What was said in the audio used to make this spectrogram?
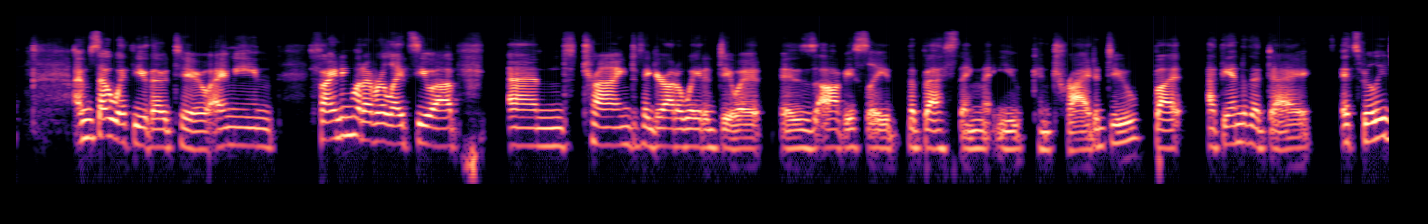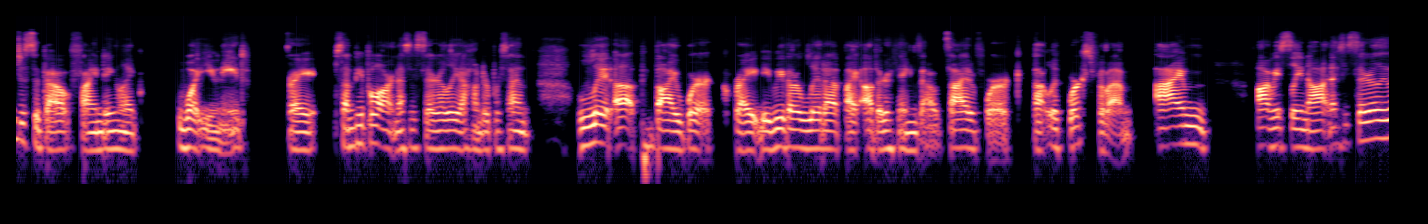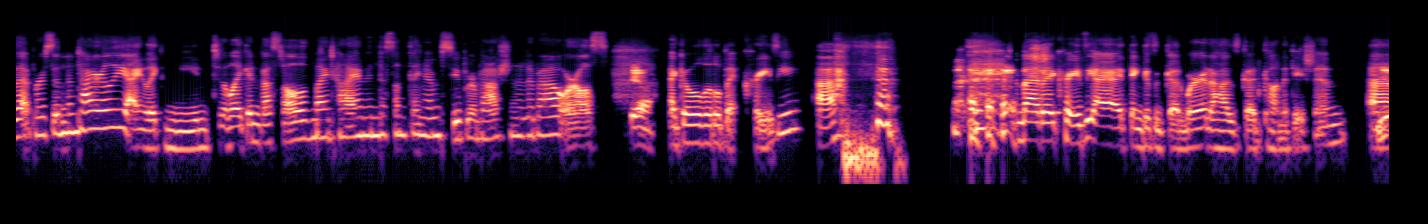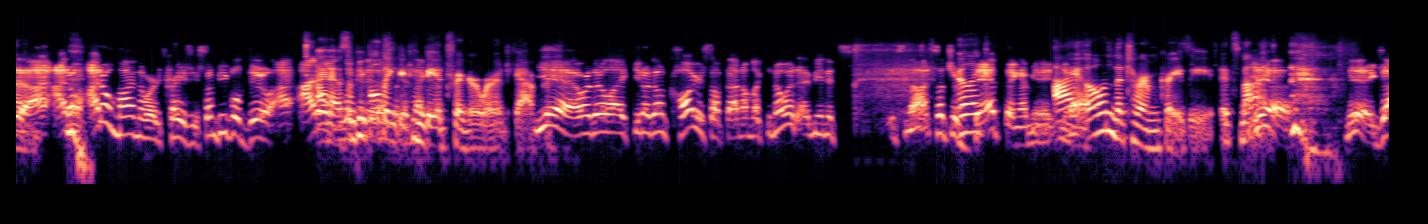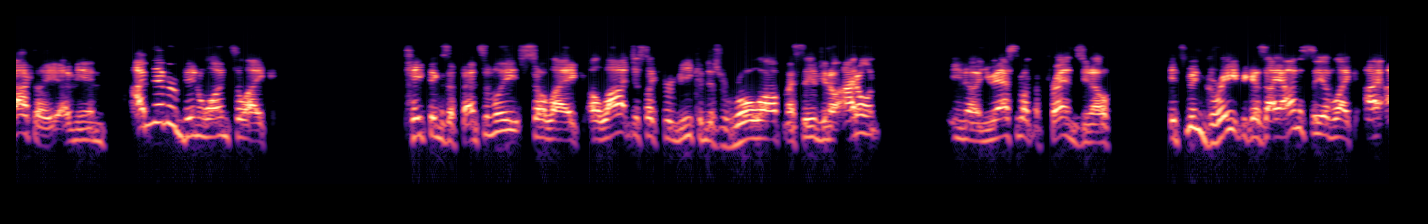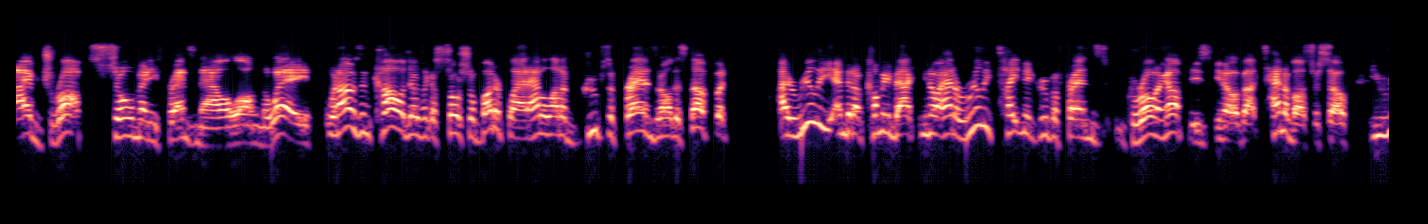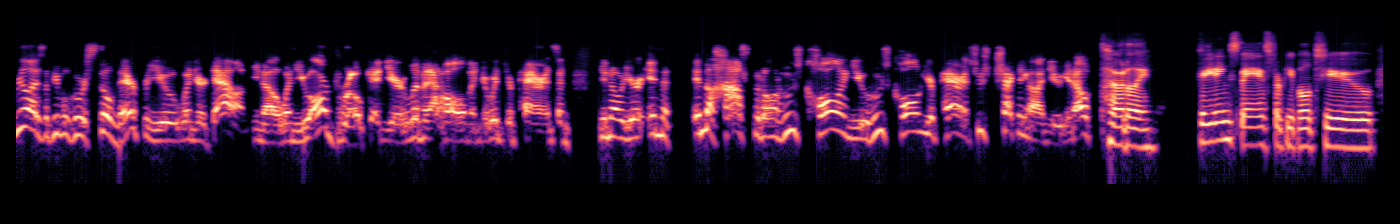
I'm so with you though too. I mean, finding whatever lights you up and trying to figure out a way to do it is obviously the best thing that you can try to do, but at the end of the day, it's really just about finding like what you need, right? Some people aren't necessarily 100% lit up by work, right? Maybe they're lit up by other things outside of work that like works for them. I'm obviously not necessarily that person entirely. I like need to like invest all of my time into something I'm super passionate about, or else yeah. I go a little bit crazy. Uh, by bit crazy, I, I, think is a good word. It has good connotation. Um, yeah, I, I, don't. I don't mind the word crazy. Some people do. I, I, I know some people think it can be a trigger word. Yeah. Yeah, sure. or they're like, you know, don't call yourself that. And I'm like, you know what? I mean, it's it's not such a like, bad thing. I mean, it, I know. own the term crazy. It's mine. Yeah, yeah, exactly. I mean, I've never been one to like take things offensively. So like a lot just like for me can just roll off my sleeves. You know, I don't, you know, and you asked about the friends, you know, it's been great because I honestly have like I, I've dropped so many friends now along the way. When I was in college, I was like a social butterfly and I had a lot of groups of friends and all this stuff. But I really ended up coming back. You know, I had a really tight knit group of friends growing up, these, you know, about 10 of us or so. You realize the people who are still there for you when you're down, you know, when you are broke and you're living at home and you're with your parents and, you know, you're in the, in the hospital and who's calling you, who's calling your parents, who's checking on you, you know? Totally. Creating space for people to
